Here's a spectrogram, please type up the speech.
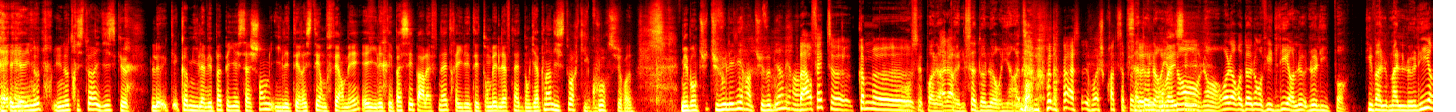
Et- Et il y a et- une autre, une autre histoire. Ils disent que le- comme il n'avait pas payé sa chambre, il était resté enfermé et il était passé par la fenêtre et il était tombé de la fenêtre. Donc il y a plein d'histoires qui courent sur. euh, Mais bon, tu, tu voulais lire, un- tu veux bien lire un Bah, en fait, euh, comme. euh, Non, c'est pas la alors- peine, ça donne rien. Moi, je crois que ça peut ça donner. donne rien. Non, non, on leur donne envie de lire, ne le lis pas. Tu vas mal le lire,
